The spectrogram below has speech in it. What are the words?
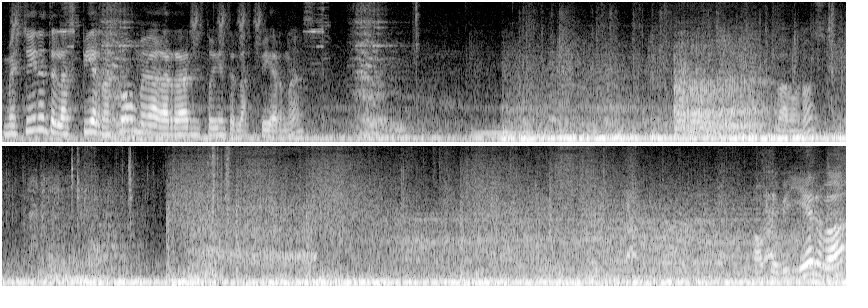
Me estoy yendo entre las piernas. ¿Cómo me va a agarrar si estoy entre las piernas? Aunque vi hierba.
